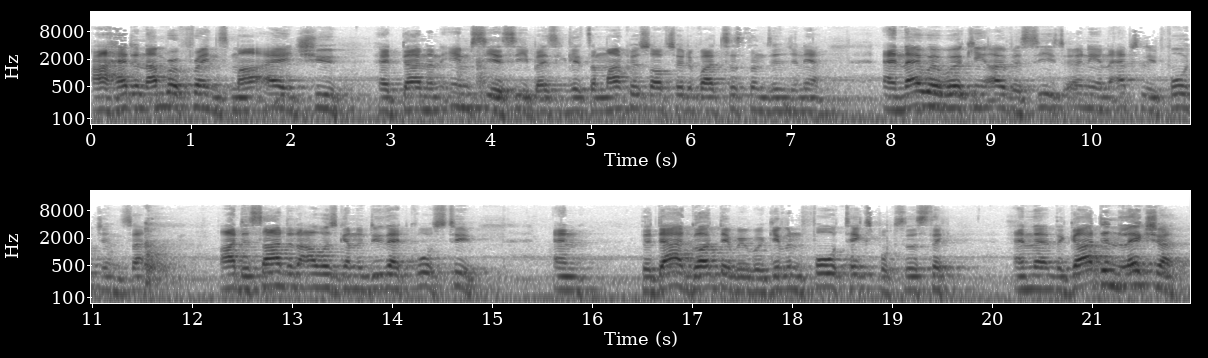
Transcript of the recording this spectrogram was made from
I had a number of friends my age who had done an MCSE, basically, it's a Microsoft Certified Systems Engineer. And they were working overseas, earning an absolute fortune. So I decided I was going to do that course too. And the day I got there, we were given four textbooks this thick. And the, the guy didn't lecture.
